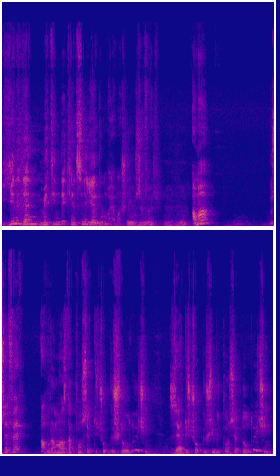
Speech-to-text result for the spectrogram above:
yeniden metinde kendisine yer bulmaya başlıyor bu Hı hı. sefer. Hı hı. Ama bu sefer Ahura Mazda konsepti çok güçlü olduğu için, Zerdüş çok güçlü bir konsept olduğu için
